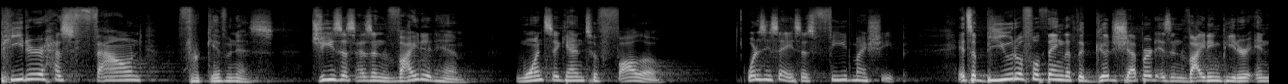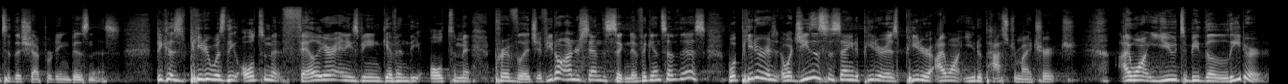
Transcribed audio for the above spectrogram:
Peter has found forgiveness. Jesus has invited him once again to follow. What does he say? He says, Feed my sheep. It's a beautiful thing that the good shepherd is inviting Peter into the shepherding business because Peter was the ultimate failure and he's being given the ultimate privilege. If you don't understand the significance of this, what Peter is, what Jesus is saying to Peter is, Peter, I want you to pastor my church. I want you to be the leader.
